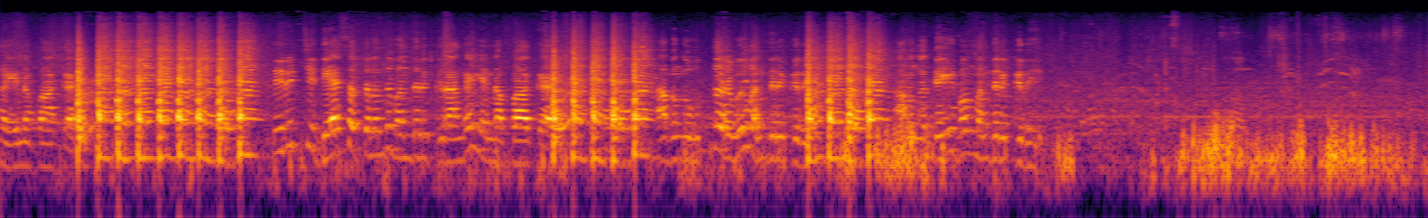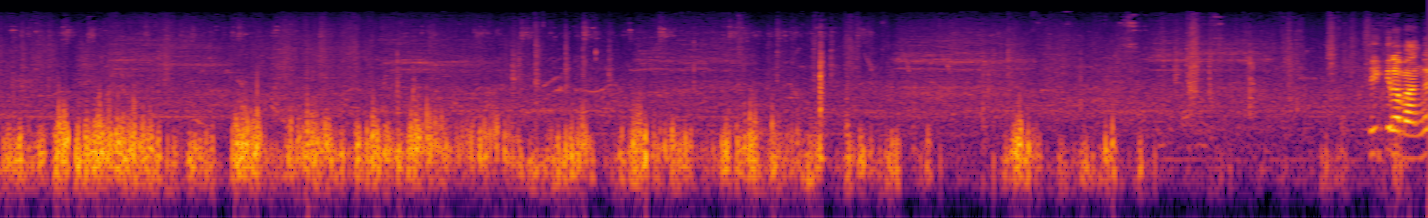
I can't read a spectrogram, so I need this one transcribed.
வந்திருக்கிறாங்க என்ன பார்க்க. திருச்சி தேசத்துல இருந்து வந்திருக்கிறாங்க என்ன பார்க்க. அவங்க உத்தரவு வந்திருக்குது. அவங்க தெய்வம் வந்திருக்குது. சீக்கிரம் வாங்க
